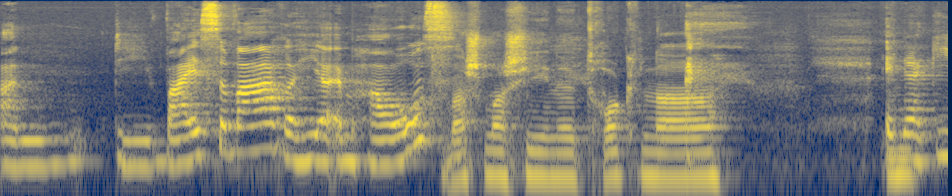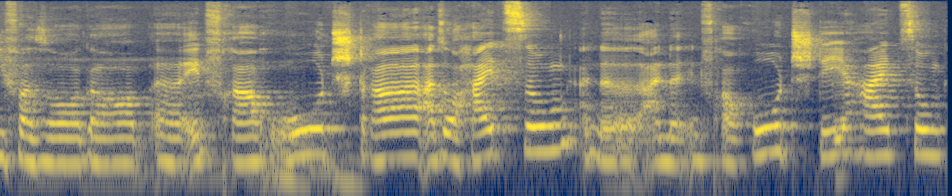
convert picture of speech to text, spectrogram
an die weiße Ware hier im Haus. Waschmaschine, Trockner. Energieversorger, äh, Infrarotstrahl, also Heizung, eine, eine Infrarot-Stehheizung,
